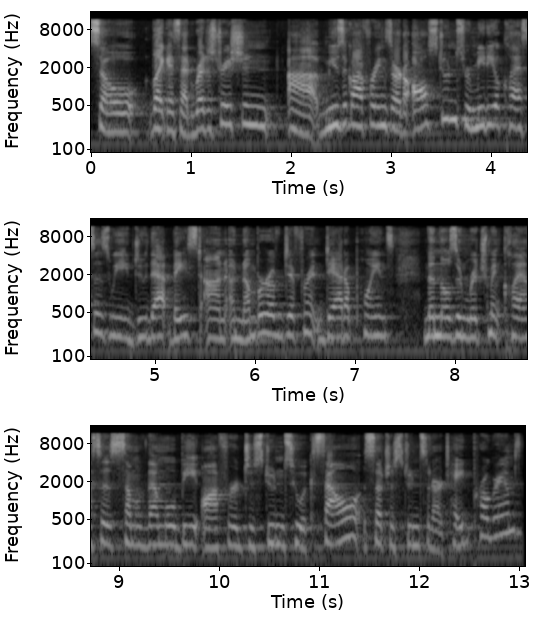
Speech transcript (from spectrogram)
So, like I said, registration, uh, music offerings are to all students, remedial classes, we do that based on a number of different data points. And then those enrichment classes, some of them will be offered to students who excel, such as students in our TAG programs.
